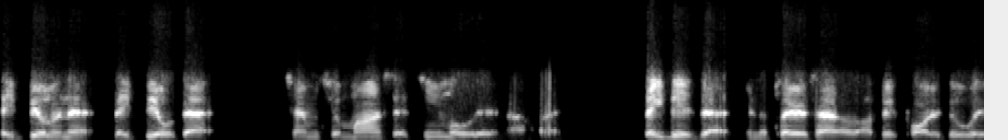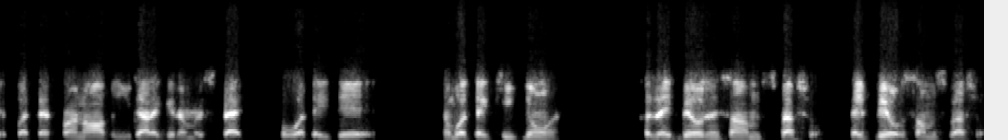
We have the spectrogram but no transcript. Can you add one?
they building that. They built that championship mindset team over there now. Like, they did that, and the players had a, a big part to do it. But that front office, you got to give them respect for what they did and what they keep doing because they building something special. They built something special.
